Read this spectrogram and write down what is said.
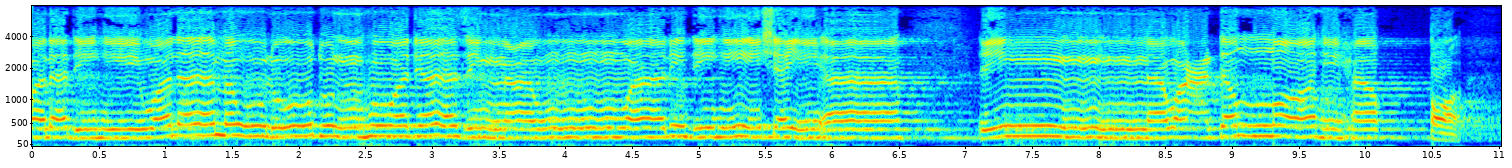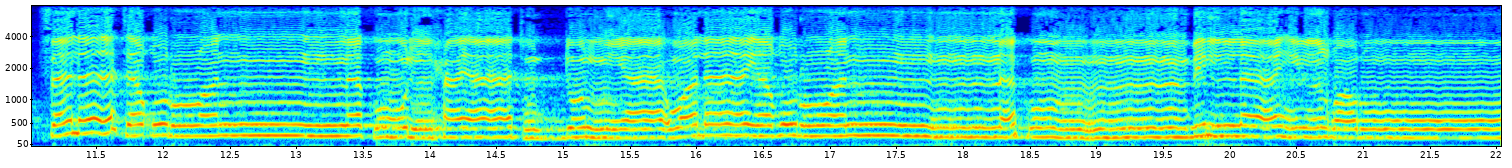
ولده ولا مولود هو جاز عن والده شيئا إن وعد الله حق فلا تغرنكم الحياة الدنيا ولا يغرنكم بالله الغرور.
